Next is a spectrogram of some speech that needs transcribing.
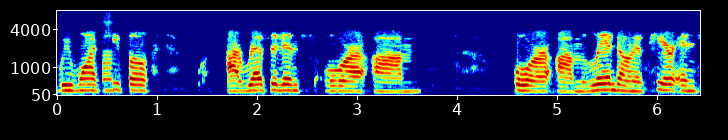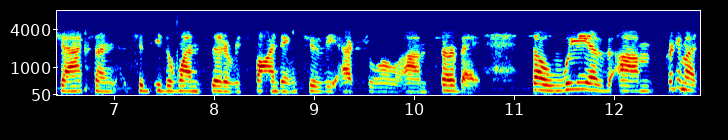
we want people, our residents or um, or um, landowners here in Jackson to be the ones that are responding to the actual um, survey. So we have um, pretty much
